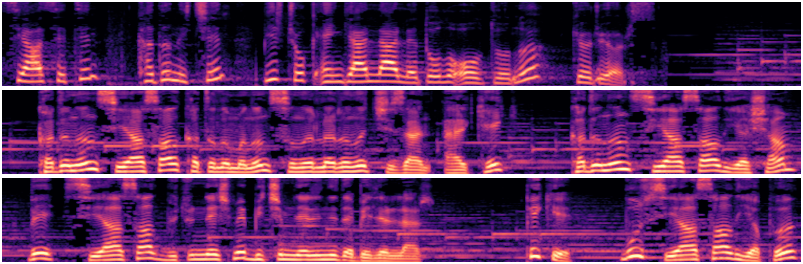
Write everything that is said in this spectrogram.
siyasetin kadın için birçok engellerle dolu olduğunu görüyoruz. Kadının siyasal katılımının sınırlarını çizen erkek, kadının siyasal yaşam ve siyasal bütünleşme biçimlerini de belirler. Peki bu siyasal yapı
